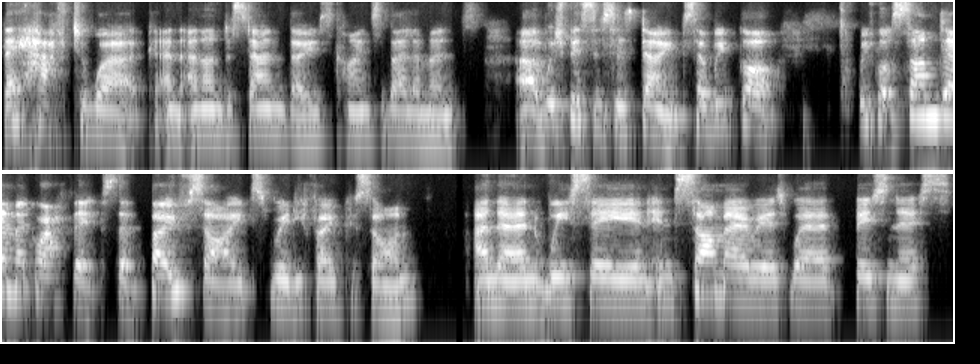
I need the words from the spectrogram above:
they have to work and, and understand those kinds of elements uh, which businesses don't so we've got we've got some demographics that both sides really focus on. And then we see in, in some areas where business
